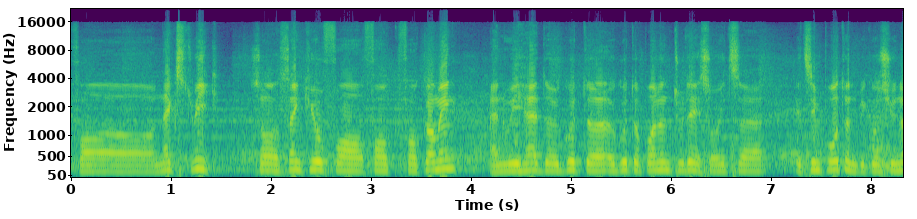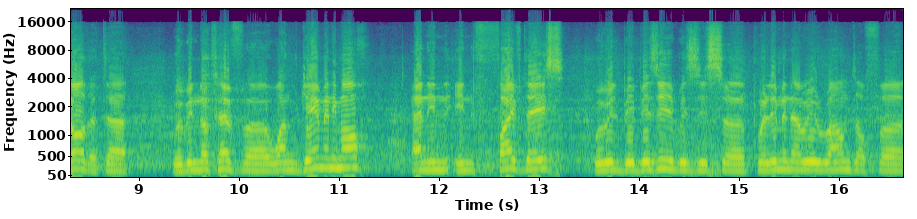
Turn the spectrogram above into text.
for next week. So thank you for, for, for coming and we had a good uh, a good opponent today. So it's uh, it's important because you know that uh, we will not have uh, one game anymore and in, in five days we will be busy with this uh, preliminary round of uh,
